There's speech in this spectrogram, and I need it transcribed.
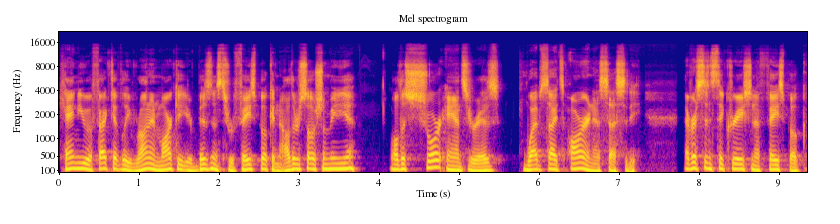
Can you effectively run and market your business through Facebook and other social media? Well, the short answer is websites are a necessity. Ever since the creation of Facebook,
